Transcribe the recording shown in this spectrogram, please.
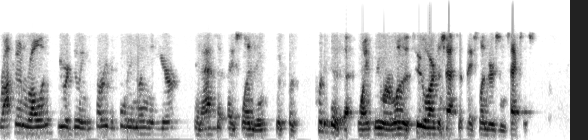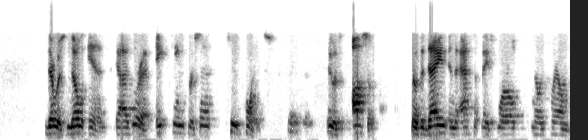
rocking and rolling. We were doing 30 to 40 million a year in asset-based lending, which was pretty good at that point. We were one of the two largest asset-based lenders in Texas. There was no end. Guys, we're at 18%, two points. It was awesome. So today in the asset-based world, you know, it's around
